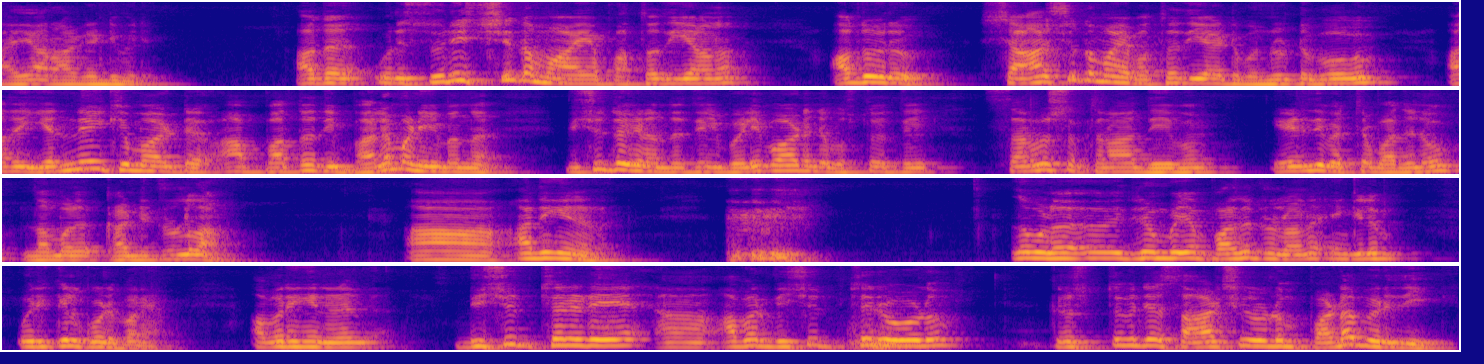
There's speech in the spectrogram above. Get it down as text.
തയ്യാറാകേണ്ടി വരും. അത് ഒരു സുരക്ഷിതമായ പദ്ധതിയാണ്. അതൊരു ശാശ്വതമായ പദ്ധതിയായിട്ട് മുന്നോട്ട് പോകും. അത് എന്നേക്കുമായിട്ട് ആ പദ്ധതി ഫലമണിയുമെന്ന് വിശുദ്ധ ഗ്രന്ഥത്തിൽ വെളിപാടിന്റെ പുസ്തകത്തിൽ സർവശക്തനാ ദൈവം എഴുതി വെച്ച വചനവും നമ്മൾ കണ്ടിട്ടുള്ളതാണ്. അതിങ്ങനെയാണ്. നമ്മൾ ഇതിനു മുമ്പ് ഞാൻ പറഞ്ഞിട്ടുള്ളതാണ് എങ്കിലും ഒരിക്കൽ കൂടി പറയാം. അവരിങ്ങനെയാണ് വിശുദ്ധരുടെ അവർ വിശുദ്ധരോടും ക്രിസ്തുവിന്റെ സാക്ഷികളോടും പടപൊരുതി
